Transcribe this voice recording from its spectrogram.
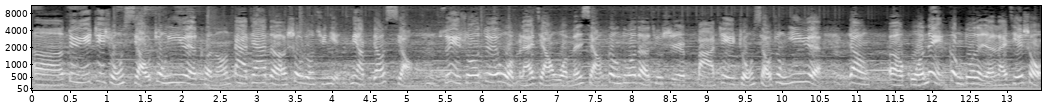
呃，对于这种小众音乐，可能大家的受众群体面比较小，所以说对于我们来讲，我们想更多的就是把这种小众音乐让呃国内更多的人来接受，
